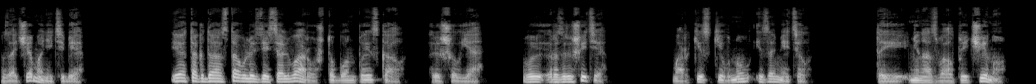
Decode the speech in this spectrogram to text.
Зачем они тебе? Я тогда оставлю здесь Альвару, чтобы он поискал, решил я. Вы разрешите? Маркиз кивнул и заметил. Ты не назвал причину.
